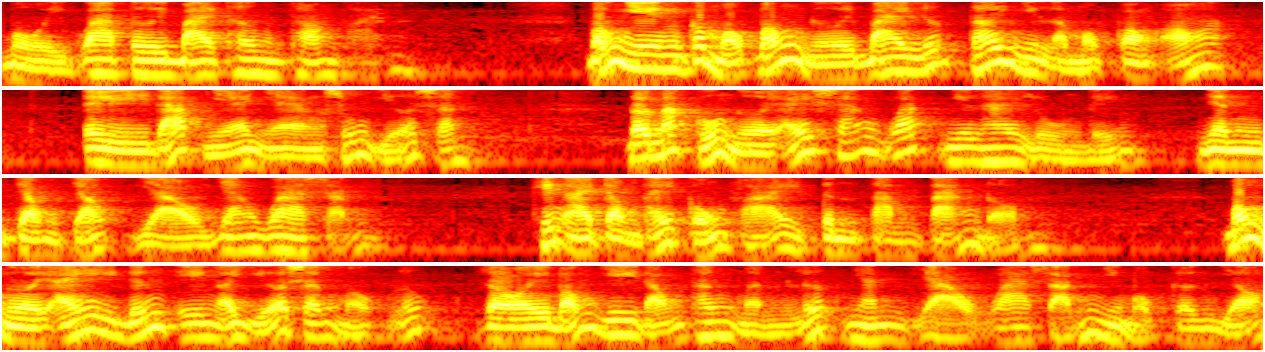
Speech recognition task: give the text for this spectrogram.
mùi hoa tươi bay thơm thoang thoảng. Bỗng nhiên có một bóng người bay lướt tới như là một con ó, y đáp nhẹ nhàng xuống giữa sân. Đôi mắt của người ấy sáng quắc như hai luồng điện, nhìn chồng chọc vào gian hoa sảnh, khiến ai trông thấy cũng phải tinh tâm tán đổn. Bóng người ấy đứng yên ở giữa sân một lúc, rồi bóng di động thân mình lướt nhanh vào hoa sảnh như một cơn gió.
